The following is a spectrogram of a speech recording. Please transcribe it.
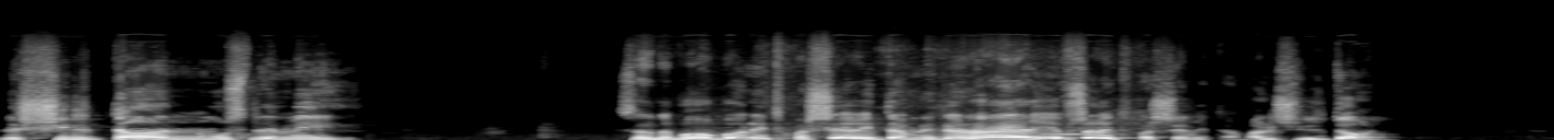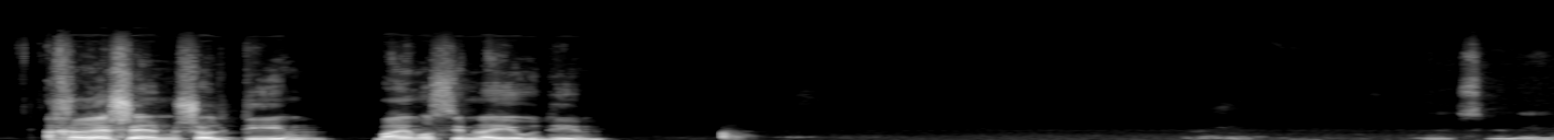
לשלטון מוסלמי. בסדר, בואו בוא נתפשר איתם, נת... לא, אי אפשר להתפשר איתם, על שלטון. אחרי שהם שולטים, מה הם עושים ליהודים? מוסלמים.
